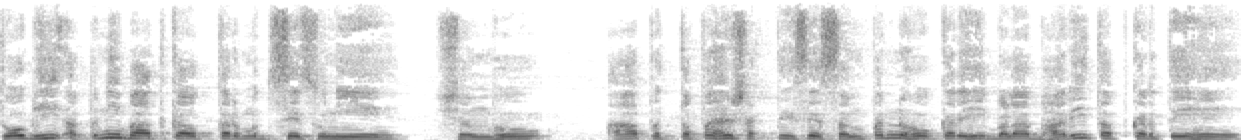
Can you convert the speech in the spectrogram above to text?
तो भी अपनी बात का उत्तर मुझसे सुनिए। शंभु, आप तपह शक्ति से संपन्न होकर ही बड़ा भारी तप करते हैं।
